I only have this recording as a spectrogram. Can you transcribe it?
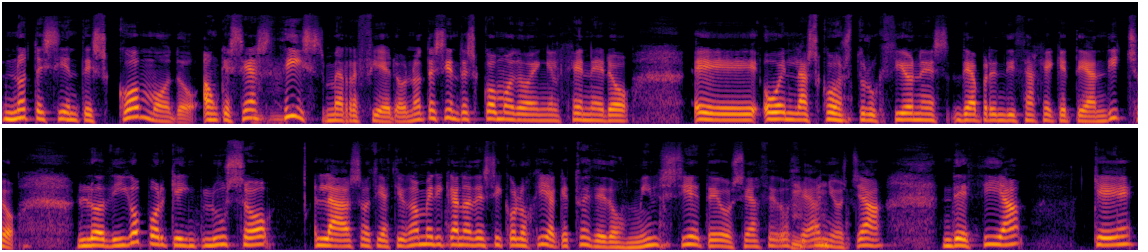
no te sientes cómodo, aunque seas cis, me refiero, no te sientes cómodo en el género eh, o en las construcciones de aprendizaje que te han dicho. Lo digo porque incluso la Asociación Americana de Psicología, que esto es de 2007, o sea, hace 12 Ujú. años ya, decía que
